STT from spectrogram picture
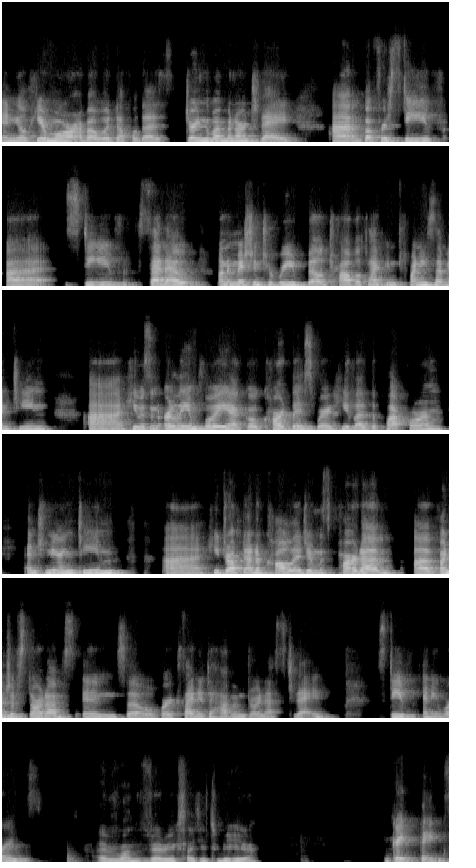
and you'll hear more about what Duffel does during the webinar today. Um, but for Steve, uh, Steve set out on a mission to rebuild travel tech in 2017. Uh, he was an early employee at GoCardless, where he led the platform engineering team. Uh, he dropped out of college and was part of a bunch of startups. And so we're excited to have him join us today. Steve, any words? Everyone, very excited to be here. Great, thanks.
